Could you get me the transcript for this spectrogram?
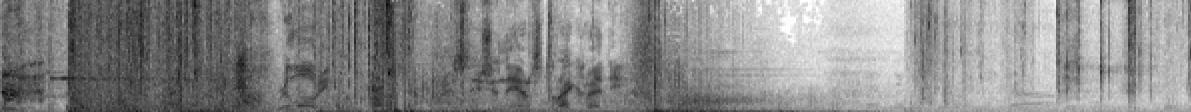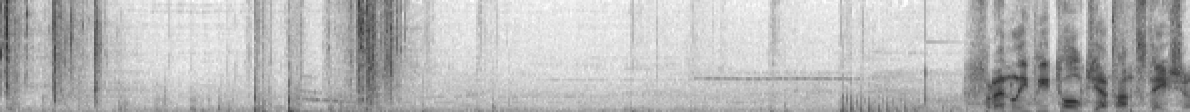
Ah! Reloading. Precision airstrike ready. Friendly VTOL jet on station.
